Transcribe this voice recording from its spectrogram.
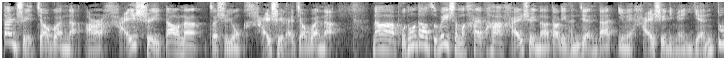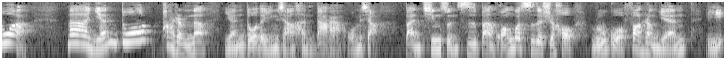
淡水浇灌的，而海水稻呢，则是用海水来浇灌的。那普通稻子为什么害怕海水呢？道理很简单，因为海水里面盐多啊。那盐多怕什么呢？盐多的影响很大啊。我们想拌青笋丝、拌黄瓜丝的时候，如果放上盐，咦，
